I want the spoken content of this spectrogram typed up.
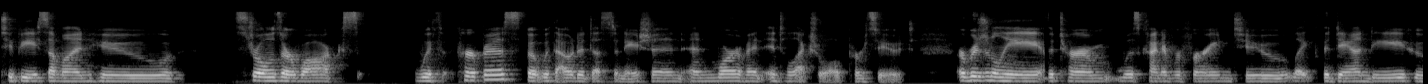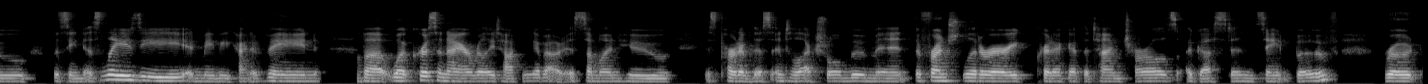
to be someone who strolls or walks with purpose, but without a destination and more of an intellectual pursuit. Originally the term was kind of referring to like the dandy who was seen as lazy and maybe kind of vain. But what Chris and I are really talking about is someone who is part of this intellectual movement. The French literary critic at the time, Charles Augustin Sainte-Beuve, wrote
